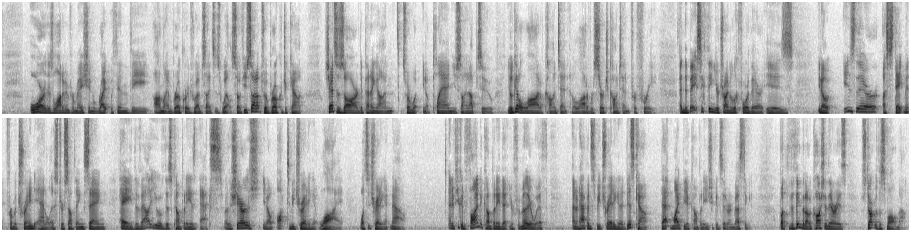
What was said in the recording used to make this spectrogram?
or there's a lot of information right within the online brokerage websites as well. So if you sign up to a brokerage account, chances are, depending on sort of what you know plan you sign up to, you'll get a lot of content and a lot of research content for free. And the basic thing you're trying to look for there is, you know, is there a statement from a trained analyst or something saying, "Hey, the value of this company is X, or the shares, you know, ought to be trading at Y. What's it trading at now?" And if you can find a company that you're familiar with and it happens to be trading at a discount, that might be a company you should consider investing in. But the thing that I would caution there is start with a small amount.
